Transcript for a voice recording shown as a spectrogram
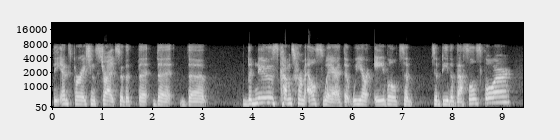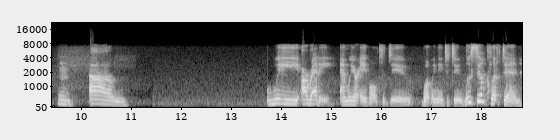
the inspiration strikes or the the the the the news comes from elsewhere that we are able to to be the vessels for. Mm. Um, we are ready and we are able to do what we need to do. Lucille Clifton,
